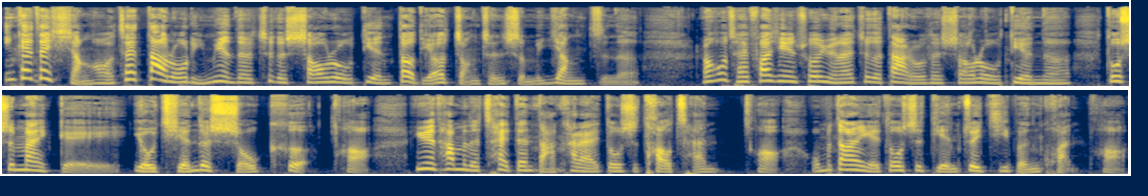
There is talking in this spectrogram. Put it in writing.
应该在想哦，在大楼里面的这个烧肉店到底要长成什么样子呢？然后才发现说，原来这个大楼的烧肉店呢，都是卖给有钱的熟客哈，因为他们的菜单打开来都是套餐哈，我们当然也都是点最基本款哈。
